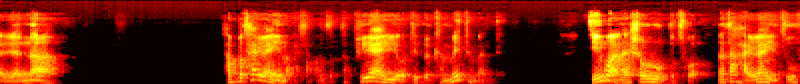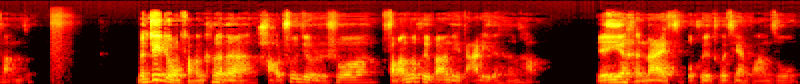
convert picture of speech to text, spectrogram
人呢。他不太愿意买房子，他不愿意有这个 commitment，尽管他收入不错，那他还愿意租房子。那这种房客呢，好处就是说房子会帮你打理的很好，人也很 nice，不会拖欠房租。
